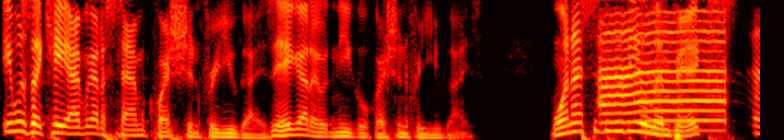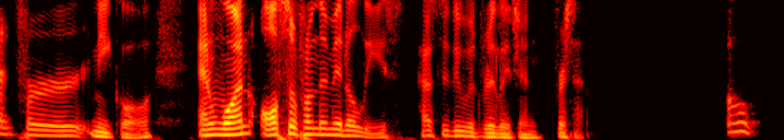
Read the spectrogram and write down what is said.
It was like, hey, I've got a Sam question for you guys. Hey, I got a Nico question for you guys. One has to do with the Ah. Olympics for Nico, and one also from the Middle East has to do with religion for Sam. Oh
